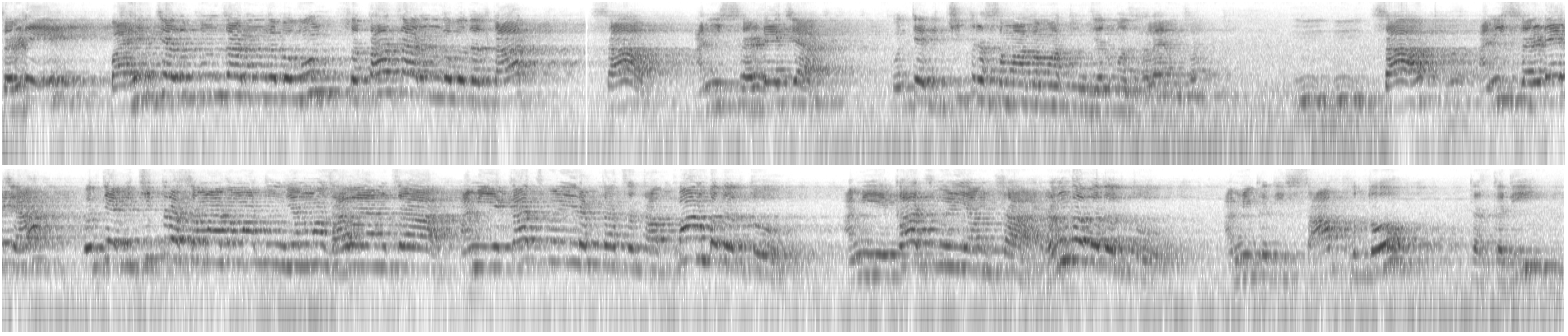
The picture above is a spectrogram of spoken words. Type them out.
सरडे बाहेरच्या ऋतूंचा रंग बघून स्वतःचा रंग बदलतात. साप आणि सरड्याच्या कोणत्या विचित्र समागमातून जन्म झालाय आमचा? हम्म, हम्म. साप आणि सरड्याच्या कोणत्या विचित्र समागमातून जन्म झालाय आमचा? आम्ही एकाच वेळी रक्ताचं तापमान बदलतो. आम्ही एकाच वेळी आमचा रंग बदलतो. आम्ही कधी साप होतो तर कधी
